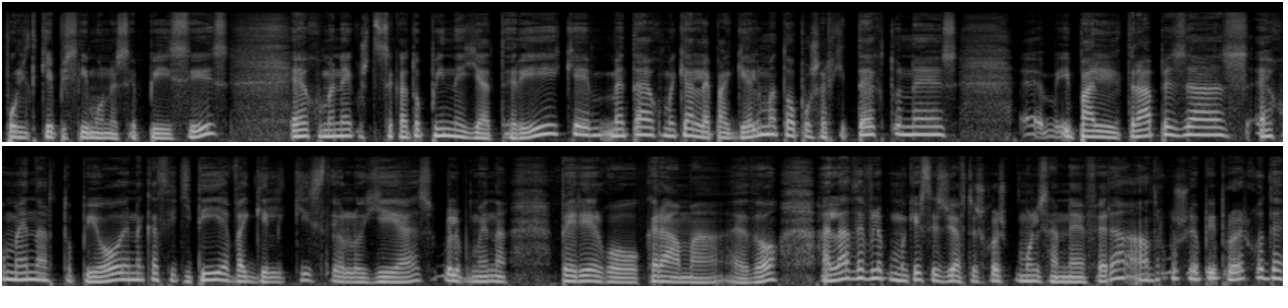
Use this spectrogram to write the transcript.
πολιτικοί επιστήμονες επίσης. Έχουμε ένα 20% που είναι γιατροί και μετά έχουμε και άλλα επαγγέλματα όπως αρχιτέκτονες, υπάλληλοι τράπεζας. Έχουμε ένα αρτοπιό, ένα καθηγητή Ευαγγελικής Θεολογίας. Βλέπουμε ένα περίεργο κράμα εδώ. Αλλά δεν βλέπουμε και στις δύο αυτές χώρες που μόλις ανέφερα άνθρωπου οι οποίοι προέρχονται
